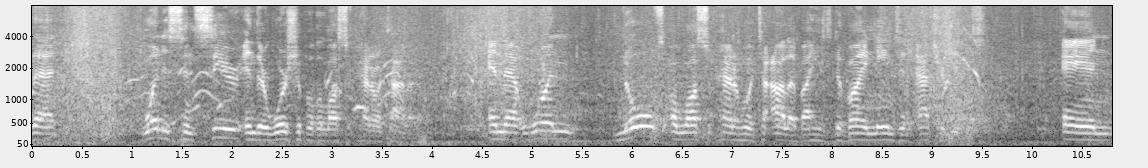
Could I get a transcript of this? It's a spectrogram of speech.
that one is sincere in their worship of Allah subhanahu wa ta'ala. And that one knows Allah subhanahu wa ta'ala by his divine names and attributes and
